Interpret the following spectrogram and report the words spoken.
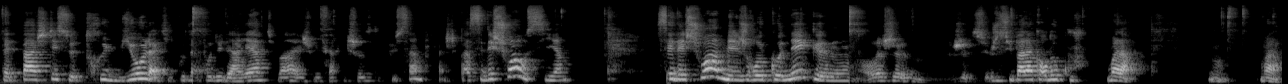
peut-être pas acheter ce truc bio là qui coûte la peau du derrière, tu vois, et je vais faire quelque chose de plus simple. Je sais pas, c'est des choix aussi. Hein. C'est des choix, mais je reconnais que hum, je je, suis pas d'accord de coup. Voilà, hum, voilà.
